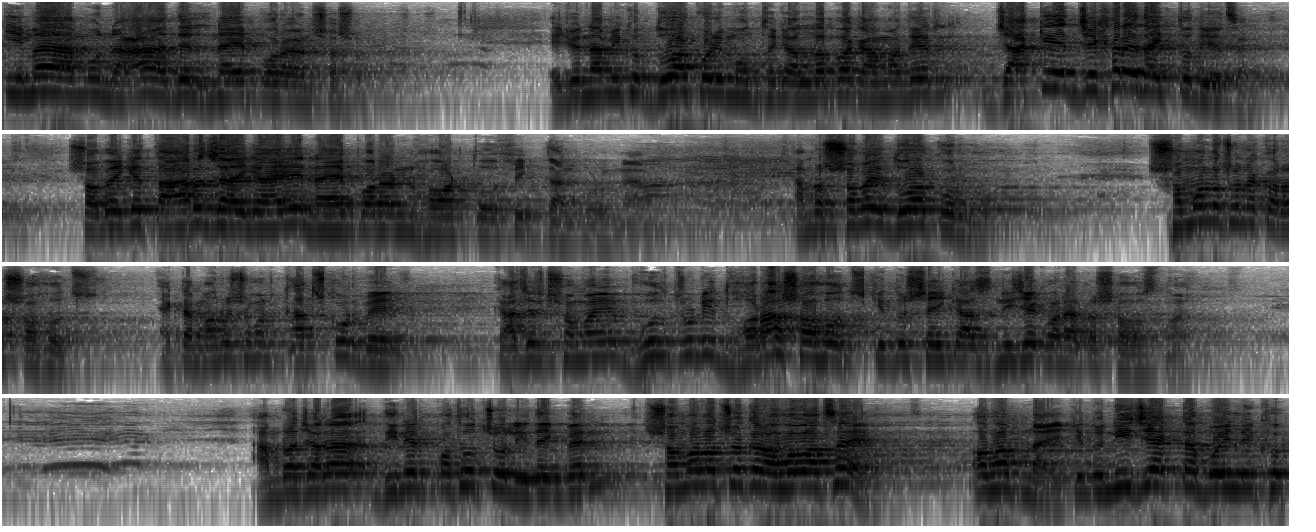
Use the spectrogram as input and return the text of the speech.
ইমামুন আদেল, ন্যায়পরায়ণ শাসক। এই জন্য আমি খুব দোয়া করি মন থেকে আল্লাপাক আমাদের যাকে যেখানে দায়িত্ব দিয়েছেন, সবাইকে তার জায়গায় ন্যায়পরায়ণ হওয়ার তৌফিক দান করুন আমরা সবাই দোয়া করব। সমালোচনা করা সহজ। একটা মানুষ যখন কাজ করবে, কাজের সময় ভুল ত্রুটি ধরা সহজ, কিন্তু সেই কাজ নিজে করা এত সহজ নয়। আমরা যারা দিনের পথেও চলি, দেখবেন সমালোচকের অভাব আছে? অভাব নাই। কিন্তু নিজে একটা বই লিখুক,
